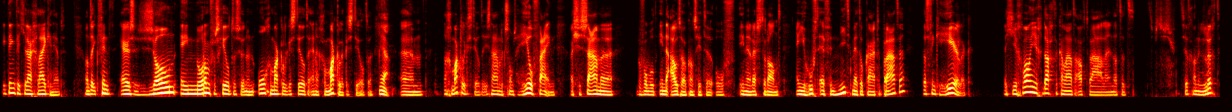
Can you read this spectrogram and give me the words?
Ik denk dat je daar gelijk in hebt. Want ik vind er is zo'n enorm verschil tussen een ongemakkelijke stilte en een gemakkelijke stilte. Ja, Ehm, een gemakkelijke stilte is namelijk soms heel fijn als je samen bijvoorbeeld in de auto kan zitten of in een restaurant en je hoeft even niet met elkaar te praten. Dat vind ik heerlijk. Dat je gewoon je gedachten kan laten afdwalen en dat het, het zit gewoon in de lucht.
